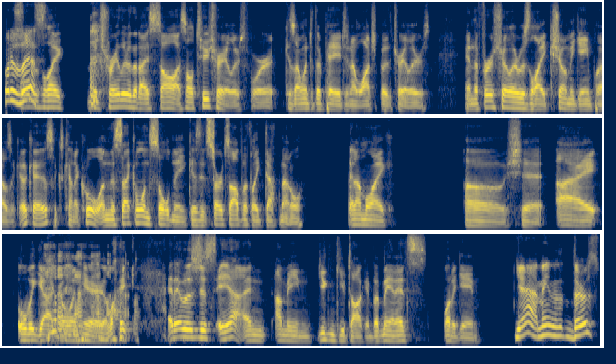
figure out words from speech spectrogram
"What is Well, it this?" was like the trailer that I saw. I saw two trailers for it because I went to their page and I watched both trailers. And the first trailer was like showing me gameplay. I was like, okay, this looks kind of cool. And the second one sold me because it starts off with like death metal, and I'm like, oh shit, right, what we got going here? like, and it was just yeah. And I mean, you can keep talking, but man, it's what a game. Yeah, I mean, there's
